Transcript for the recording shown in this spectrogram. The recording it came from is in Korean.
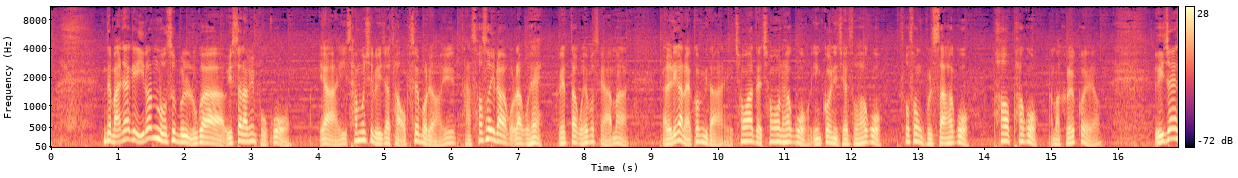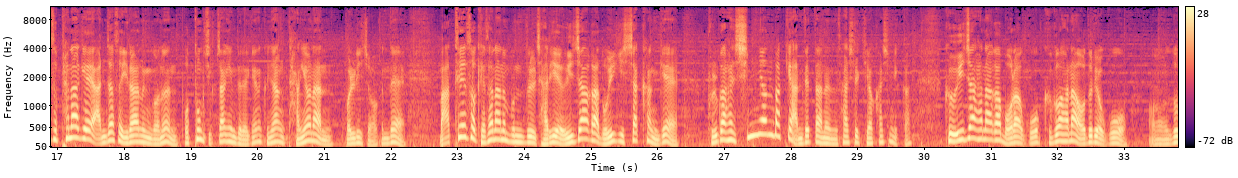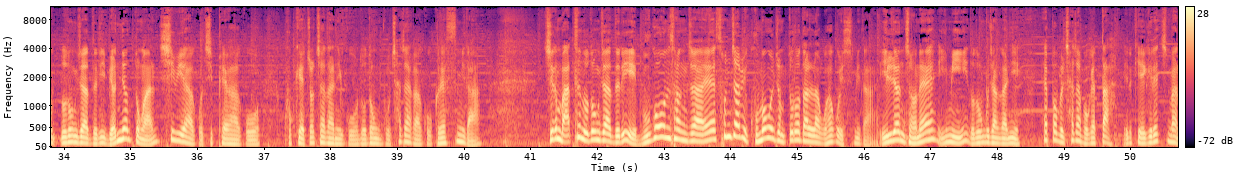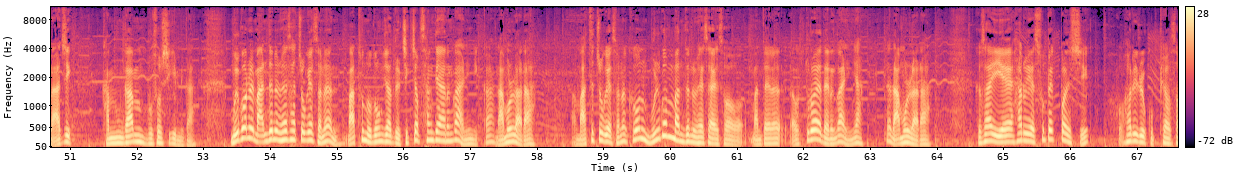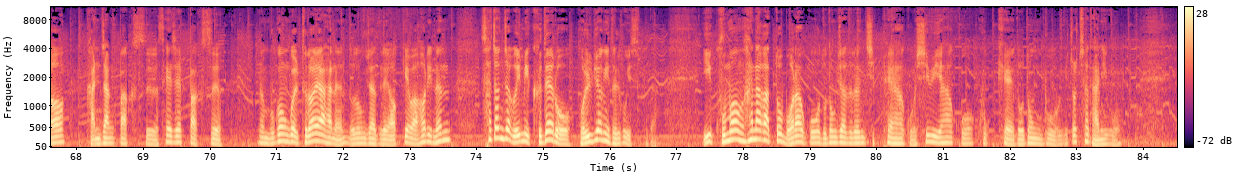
근데 만약에 이런 모습을 누가 윗사람이 보고 야, 이 사무실 의자 다 없애버려. 이 다 서서 일하라고 해. 그랬다고 해보세요. 아마 난리가 날 겁니다. 청와대 청원하고 인권위 제소하고 소송 불사하고 파업하고 아마 그럴 거예요. 의자에서 편하게 앉아서 일하는 거는 보통 직장인들에게는 그냥 당연한 권리죠. 근데 마트에서 계산하는 분들 자리에 의자가 놓이기 시작한 게 불과 한 10년밖에 안 됐다는 사실 기억하십니까? 그 의자 하나가 뭐라고 그거 하나 얻으려고 어, 노, 노동자들이 몇 년 동안 시위하고 집회하고 국회 쫓아다니고 노동부 찾아가고 그랬습니다. 지금 마트 노동자들이 무거운 상자에 손잡이 구멍을 좀 뚫어달라고 하고 있습니다. 1년 전에 이미 노동부 장관이 해법을 찾아보겠다 이렇게 얘기를 했지만 아직 감감무소식입니다. 물건을 만드는 회사 쪽에서는 마트 노동자들 직접 상대하는 거 아니니까 나몰라라. 마트 쪽에서는 그거는 물건 만드는 회사에서 만들어 뚫어야 되는 거 아니냐. 나 몰라라. 그 사이에 하루에 수백 번씩 허리를 굽혀서 간장 박스, 세제 박스 이런 무거운 걸 들어야 하는 노동자들의 어깨와 허리는 사전적 의미 그대로 골병이 들고 있습니다. 이 구멍 하나가 또 뭐라고 노동자들은 집회하고 시위하고 국회, 노동부 쫓아다니고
